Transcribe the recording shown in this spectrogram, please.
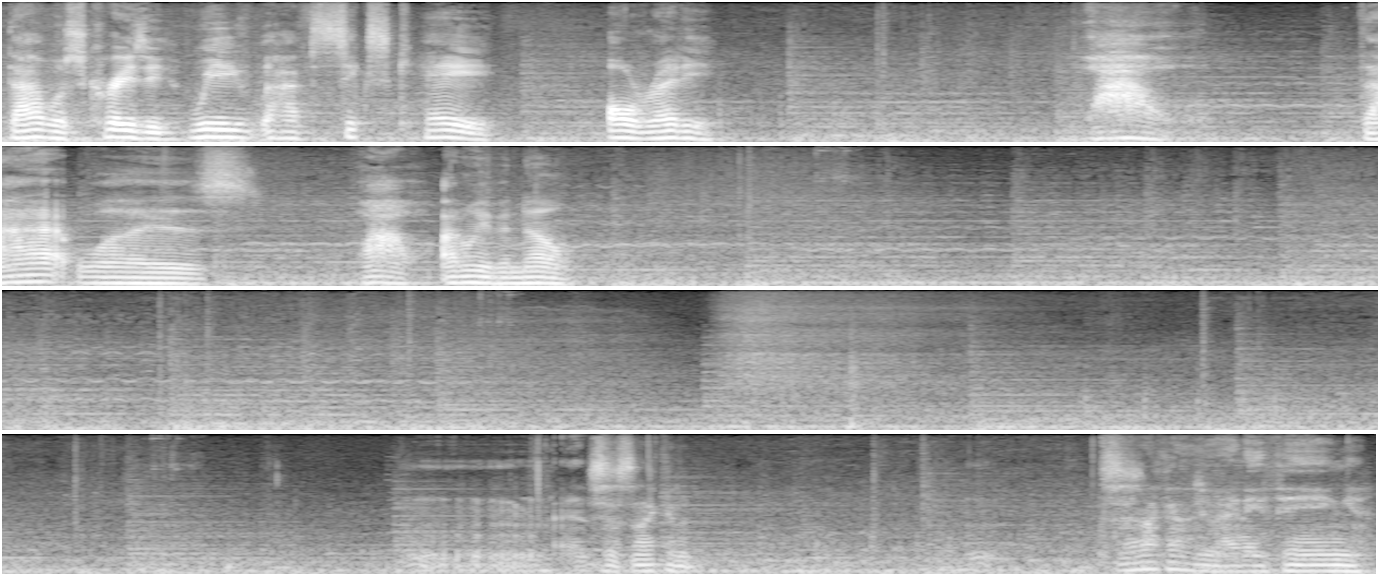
That was crazy. We have 6k already. Wow. That was... Wow. I don't even know. It's just not gonna... This is not gonna do anything.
